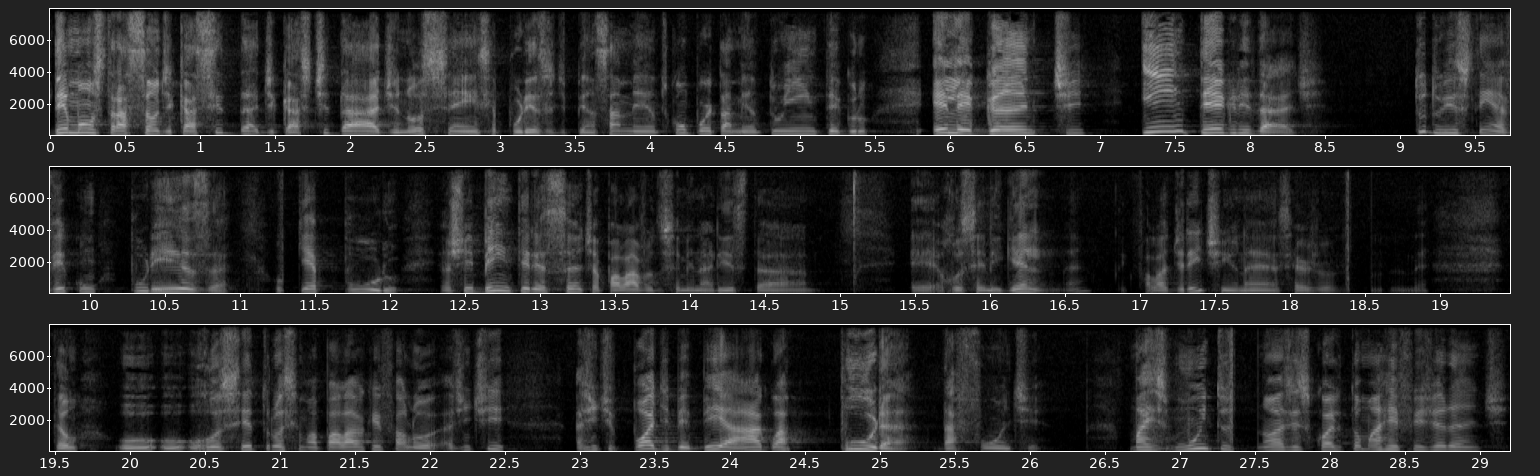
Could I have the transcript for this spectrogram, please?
Demonstração de castidade, de castidade, inocência, pureza de pensamento, comportamento íntegro, elegante, integridade. Tudo isso tem a ver com pureza, o que é puro. Eu achei bem interessante a palavra do seminarista é, José Miguel, né? tem que falar direitinho, né, Sérgio? Então, o, o, o José trouxe uma palavra que ele falou: a gente, a gente pode beber a água pura da fonte, mas muitos de nós escolhem tomar refrigerante,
